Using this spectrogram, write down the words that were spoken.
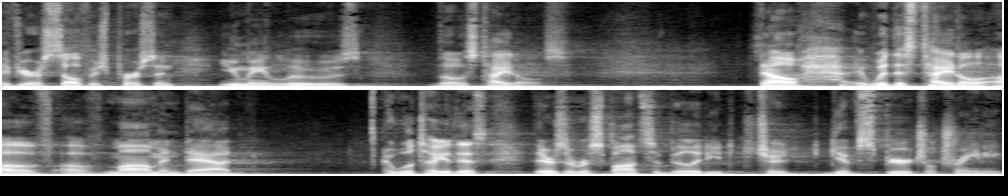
if you're a selfish person, you may lose those titles. Now, with this title of, of mom and dad, I will tell you this there's a responsibility to give spiritual training,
